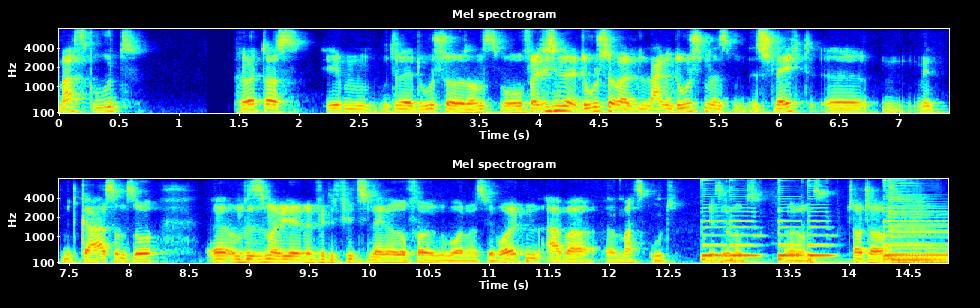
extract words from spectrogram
mach's gut. Hört das eben unter der Dusche oder sonst wo. Vielleicht nicht unter der Dusche, weil lange Duschen ist, ist schlecht äh, mit, mit Gas und so. Äh, und das ist mal wieder eine viel, viel zu längere Folge geworden, als wir wollten. Aber äh, macht's gut. Wir sehen uns. Hören uns. Ciao, ciao.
